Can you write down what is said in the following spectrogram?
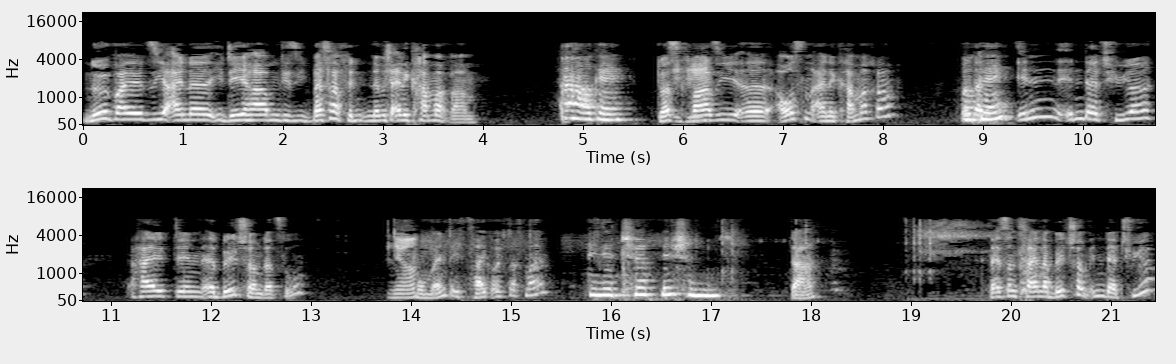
nö, weil sie eine Idee haben, die sie besser finden, nämlich eine Kamera. Ah, okay. Du hast Mhm. quasi äh, außen eine Kamera und Okay. dann in, in der Tür halt den äh, Bildschirm dazu. Ja. Moment, ich zeig euch das mal. In der Tür Bildschirm. Da. Da ist so ein kleiner Bildschirm in der Tür.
